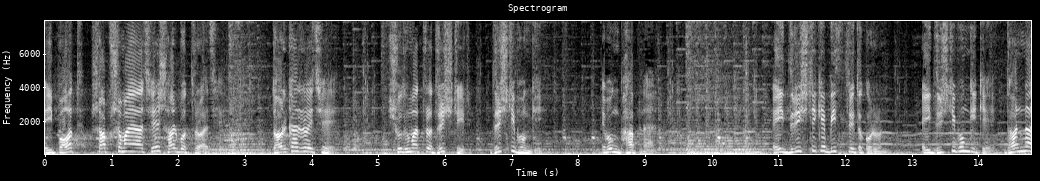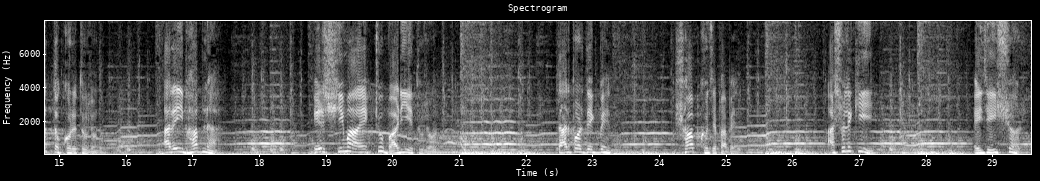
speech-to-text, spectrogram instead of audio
এই পথ সব সময় আছে, সর্বত্র আছে। দরকার রয়েছে শুধুমাত্র দৃষ্টির, দৃষ্টিভঙ্গি এবং ভাবনার এই দৃষ্টিকে বিস্তৃত করুন, এই দৃষ্টিভঙ্গিকে ধন্যাত্মক করে তুলুন। আর এই ভাবনা, এর সীমা একটু বাড়িয়ে তুলুন। তারপর দেখবেন, সব খুঁজে পাবেন। আসলে কি? এই যে ঈশ্বর।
